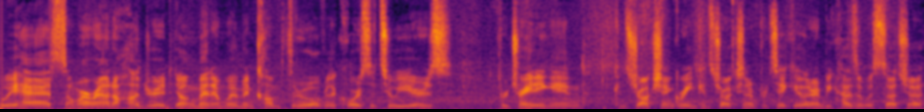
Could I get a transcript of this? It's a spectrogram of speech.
We had somewhere around 100 young men and women come through over the course of two years for training in construction, green construction in particular, and because it was such a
